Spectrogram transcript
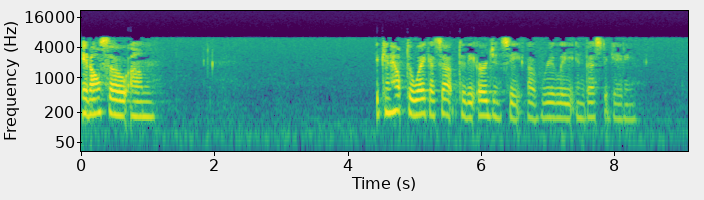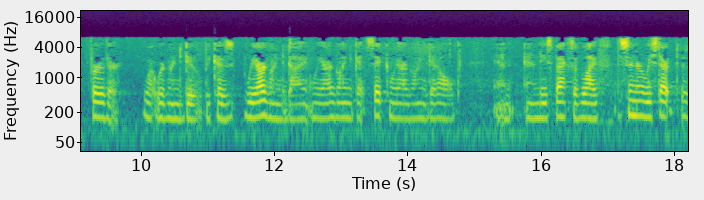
it also um, it can help to wake us up to the urgency of really investigating further what we're going to do because we are going to die and we are going to get sick and we are going to get old and, and these facts of life, the sooner we start to,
